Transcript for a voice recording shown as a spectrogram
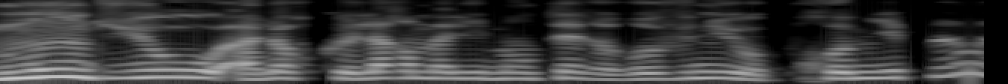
mondiaux alors que l'arme alimentaire est revenue au premier plan,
